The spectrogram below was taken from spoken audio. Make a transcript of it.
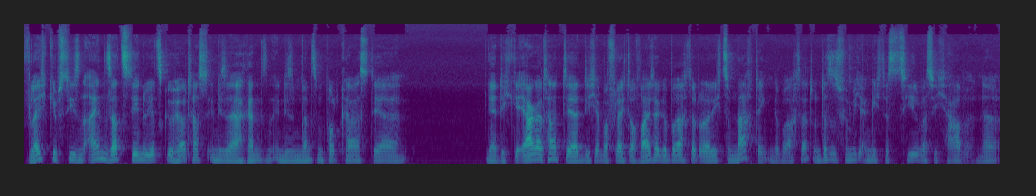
Vielleicht gibt es diesen einen Satz, den du jetzt gehört hast in, dieser ganzen, in diesem ganzen Podcast, der, der dich geärgert hat, der dich aber vielleicht auch weitergebracht hat oder dich zum Nachdenken gebracht hat. Und das ist für mich eigentlich das Ziel, was ich habe. Ne?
